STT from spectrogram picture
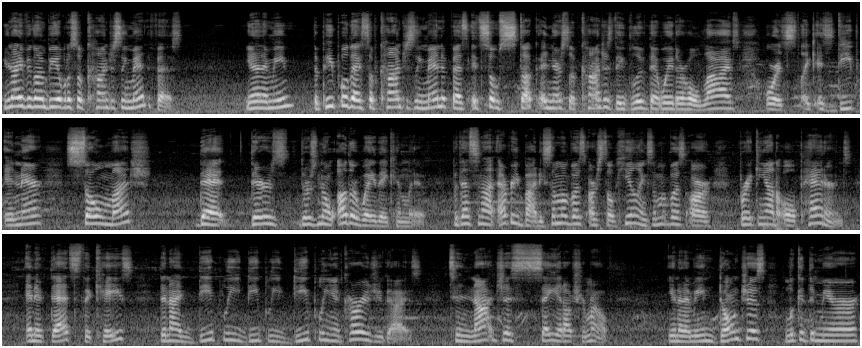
you're not even going to be able to subconsciously manifest. You know what I mean? The people that subconsciously manifest, it's so stuck in their subconscious, they've lived that way their whole lives, or it's like it's deep in there so much that there's there's no other way they can live. But that's not everybody. Some of us are still healing. Some of us are breaking out of old patterns. And if that's the case, then I deeply, deeply, deeply encourage you guys to not just say it out your mouth. You know what I mean? Don't just look at the mirror.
